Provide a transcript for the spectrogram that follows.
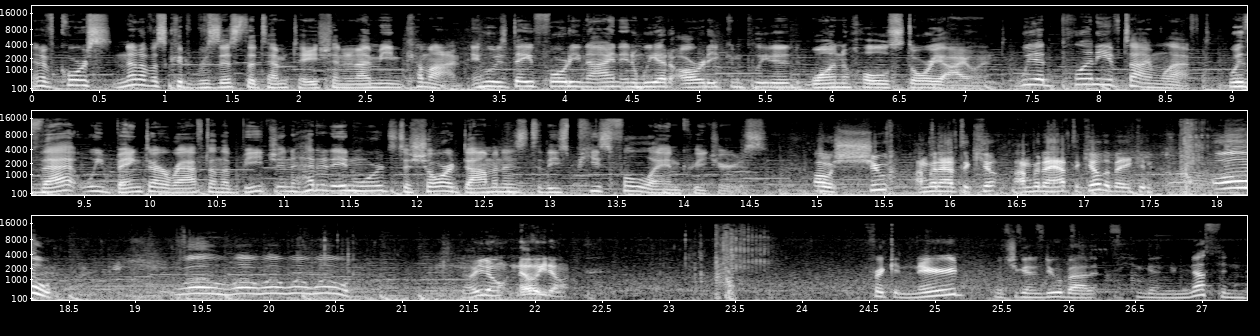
And of course, none of us could resist the temptation, and I mean, come on, it was day 49 and we had already completed one whole story island. We had plenty of time left. With that, we banked our raft on the beach and headed inwards to show our dominance to these peaceful land creatures. Oh shoot! I'm gonna have to kill. I'm gonna have to kill the bacon. Oh! Whoa! Whoa! Whoa! Whoa! Whoa! No, you don't. No, you don't. Freaking nerd! What you gonna do about it? You gonna do nothing.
